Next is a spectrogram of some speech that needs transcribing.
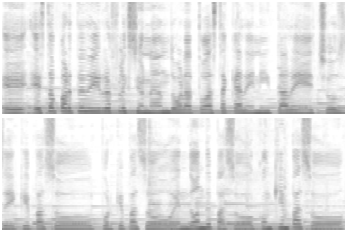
eh, esta parte de ir reflexionando ahora toda esta cadenita de hechos de qué pasó, por qué pasó, en dónde pasó, con quién pasó,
